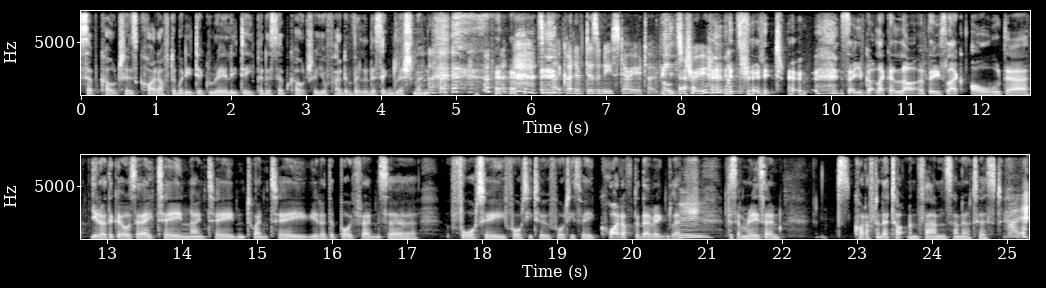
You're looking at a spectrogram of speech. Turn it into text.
subcultures, quite often when you dig really deep in a subculture, you'll find a villainous Englishman? so that kind of Disney stereotype holds yeah, true. it's really true. So you've got like a lot of these like older, you know, the girls are 18, 19, 20, you know, the boyfriends are 40, 42, 43. Quite often they're English mm. for some reason. Quite often they're Tottenham fans, I noticed. Right.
